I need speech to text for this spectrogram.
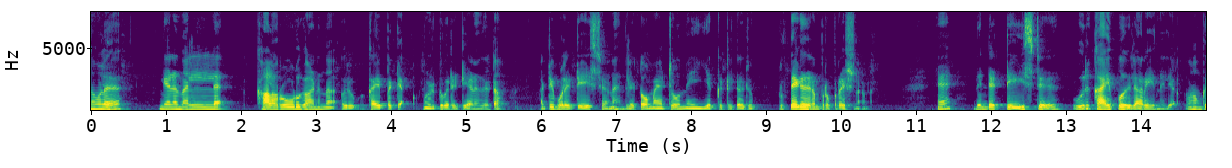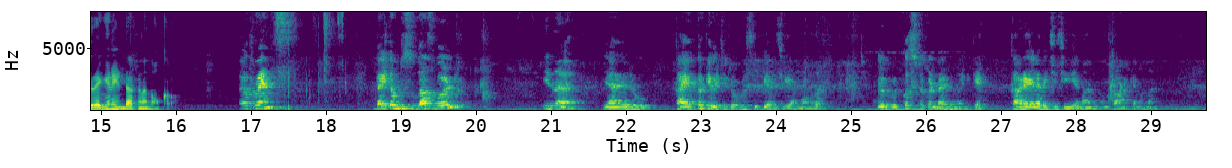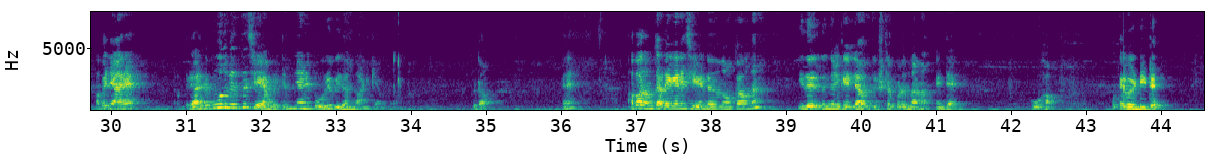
നമ്മൾ ഇങ്ങനെ നല്ല കളറോട് കാണുന്ന ഒരു കൈപ്പയ്ക്ക മുഴുക്ക് പുരട്ടിയാണിത് കേട്ടോ. അടിപൊളി ടേസ്റ്റാണ്. ഇതിൽ ടൊമാറ്റോ നെയ്യൊക്കെ ഇട്ടിട്ട് ഒരു പ്രത്യേകതരം പ്രിപ്പറേഷനാണ് ഏ ഇതിന്റെ ടേസ്റ്റ് ഒരു കയ്പ്പും ഇതിൽ അറിയുന്നില്ല. അപ്പോൾ നമുക്കിത് എങ്ങനെ ഉണ്ടാക്കണം നോക്കാം. Hello friends welcome to Sudha's world ഇന്ന് ഞാനൊരു കയ്പ്പയ്ക്ക വെച്ചിട്ടൊരു റെസിപ്പിയാണ് ചെയ്യാൻ പോകുന്നത് ഇതൊരു റിക്വസ്റ്റ് ഒക്കെ ഉണ്ടായിരുന്നു എനിക്ക്. കരയില വെച്ച് ചെയ്യണമെന്ന് കാണിക്കണമെന്ന്. അപ്പോൾ ഞാൻ രണ്ട് മൂന്ന് വിധത്തിൽ ചെയ്യാൻ പറ്റും. ഞാനിപ്പോൾ ഒരു വിധം കാണിക്കാൻ പോകും കേട്ടോ? ഏ? അപ്പോൾ നമുക്ക് അതെങ്ങനെ ചെയ്യേണ്ടതെന്ന് നോക്കാവുന്ന? ഇത് നിങ്ങൾക്ക് എല്ലാവർക്കും ഇഷ്ടപ്പെടുന്നതാണ് എന്റെ ഊഹം. ഒക്കെ വേണ്ടിയിട്ട്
